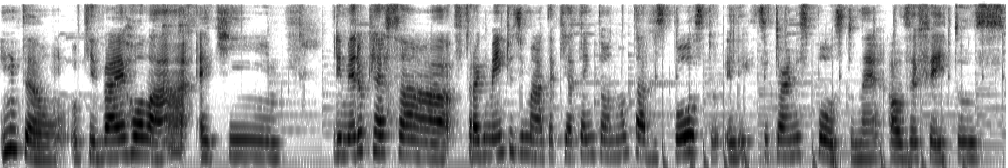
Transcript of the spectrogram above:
Então, o que vai rolar é que primeiro que esse fragmento de mata que até então não estava exposto, ele se torna exposto, né, aos efeitos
